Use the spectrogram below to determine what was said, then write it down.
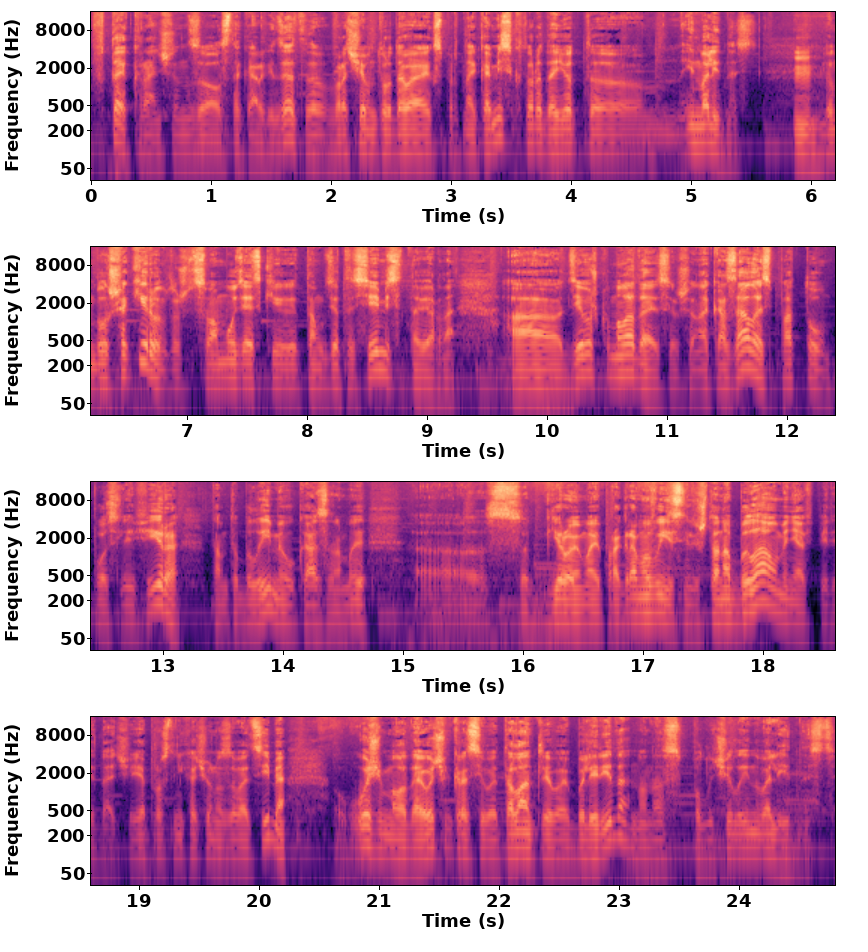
в ТЭК раньше называлась такая организация, это врачебно-трудовая экспертная комиссия, которая дает э, инвалидность. Mm-hmm. Он был шокирован, потому что самому дядьке там где-то 70, наверное, а девушка молодая совершенно. Оказалось потом, после эфира, там-то было имя указано, мы э, с героем моей программы выяснили, что она была у меня в передаче. Я просто не хочу называть имя. Очень молодая, очень красивая, талантливая балерина, но у нас получила инвалидность.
